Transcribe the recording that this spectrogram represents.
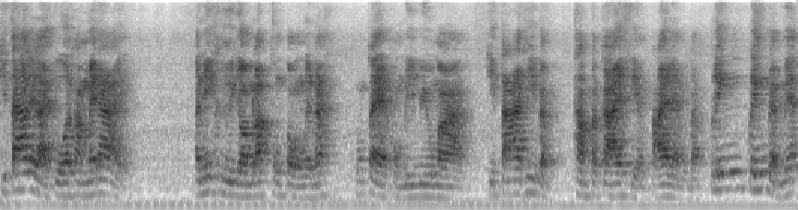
กีตาร์หลาย ๆ ตัวทำไม่ได้ อันนี้คือยอมรับตรง ๆ เลยนะ ตั้งแต่ผมรีวิวมากีตาร์ที่แบบทำประกายเสียงปลายแหลมแบบปริ้งปริ้งแบบเนี้ย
